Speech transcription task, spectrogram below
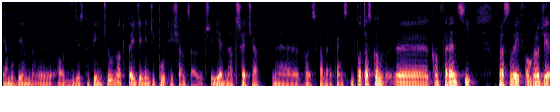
Ja mówiłem e, o 25, no tutaj 9,5 tysiąca, czyli 1 trzecia e, wojsk amerykańskich. Podczas konferencji prasowej w Ogrodzie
